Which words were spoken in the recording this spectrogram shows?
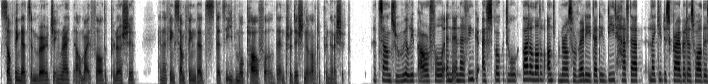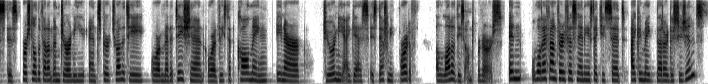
something that's emerging right now, mindful entrepreneurship. And I think something that's that's even more powerful than traditional entrepreneurship. That sounds really powerful. And and I think I've spoken to quite a lot of entrepreneurs already that indeed have that, like you describe it as well, this this personal development journey and spirituality or meditation or at least that calming inner journey, I guess, is definitely part of a lot of these entrepreneurs. And what I found very fascinating is that you said, I can make better decisions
